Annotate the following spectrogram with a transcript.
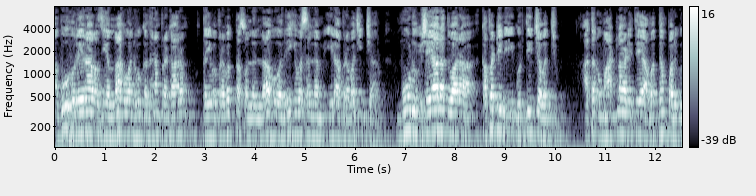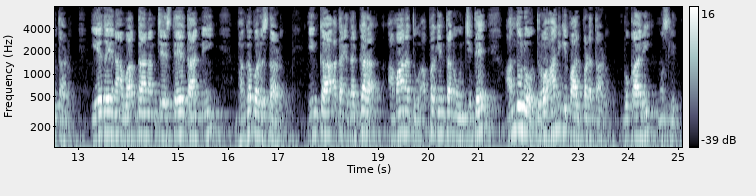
అబూ హురేరా రజియల్లాహు అన్హు కథనం ప్రకారం దైవ ప్రవక్త సొల్లల్లాహు అలీహి వసల్లం ఇలా ప్రవచించారు. మూడు విషయాల ద్వారా కపటిని గుర్తించవచ్చు. అతను మాట్లాడితే అబద్ధం పలుకుతాడు. ఏదైనా వాగ్దానం చేస్తే దాన్ని భంగపరుస్తాడు. ఇంకా అతని దగ్గర అమానతు అప్పగింతను ఉంచితే అందులో ద్రోహానికి పాల్పడతాడు. బుకారి ముస్లిం.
